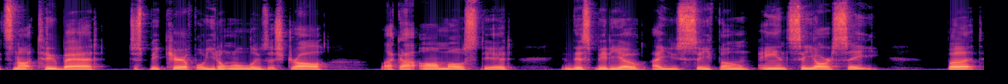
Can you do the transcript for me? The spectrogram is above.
it's not too bad. Just be careful you don't want to lose a straw like I almost did. In this video, I use Seafoam and CRC, but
